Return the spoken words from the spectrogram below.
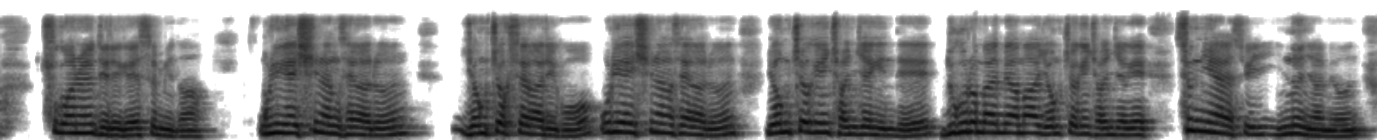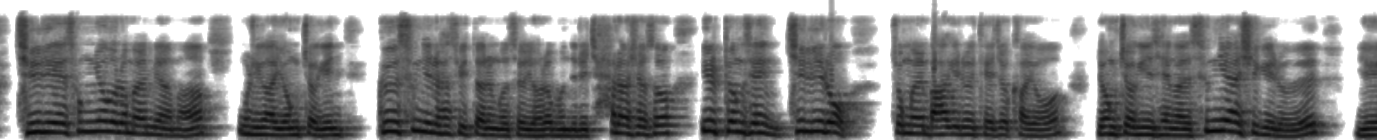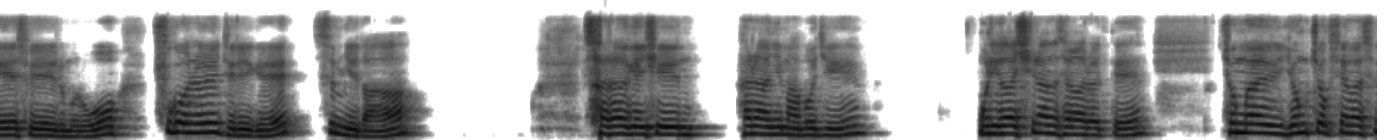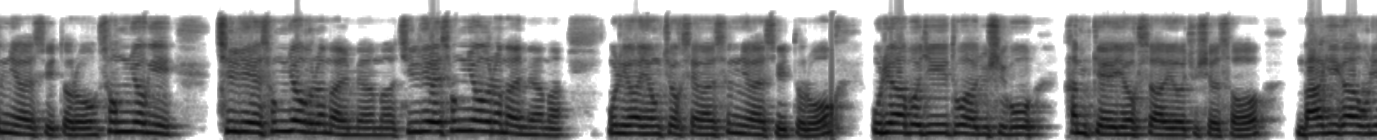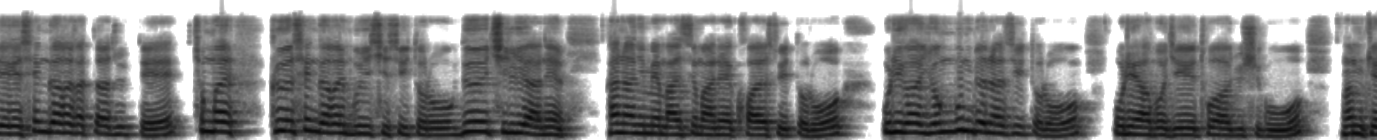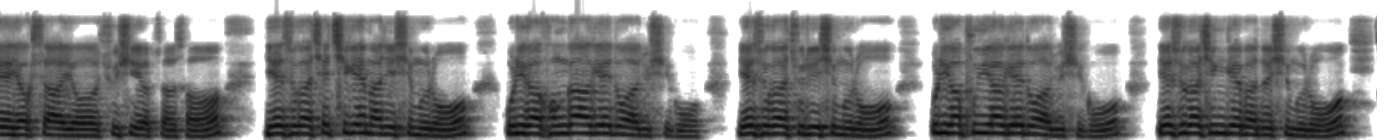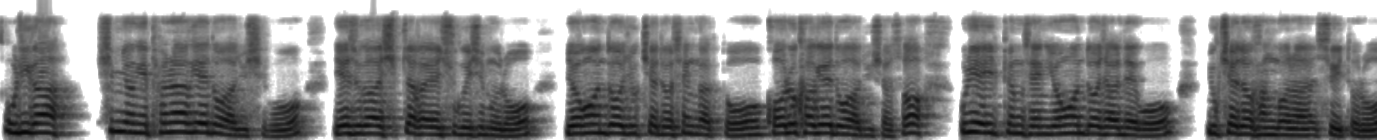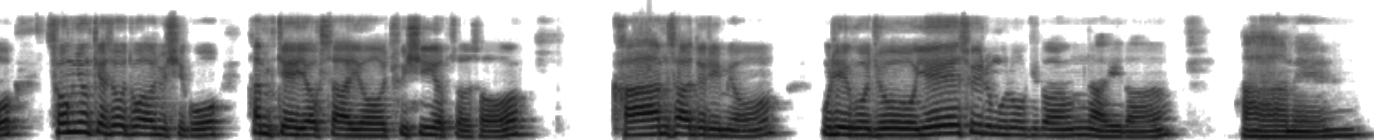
축원을 드리겠습니다. 우리의 신앙생활은 영적 생활이고 우리의 신앙 생활은 영적인 전쟁인데 누구로 말미암아 영적인 전쟁에 승리할 수 있느냐면 진리의 성령으로 말미암아 우리가 영적인 그 승리를 할 수 있다는 것을 여러분들이 잘 아셔서 일평생 진리로 정말 마귀를 대적하여 영적인 생활 승리하시기를 예수의 이름으로 축원을 드리겠습니다. 살아계신 하나님 아버지, 우리가 신앙생활할 때 정말 영적 생활 승리할 수 있도록 성령이 진리의 성령으로 말미암아 진리의 성령으로 말미암아 우리가 영적 생활 승리할 수 있도록 우리 아버지 도와주시고 함께 역사하여 주셔서 마귀가 우리에게 생각을 갖다 줄 때 정말 그 생각을 물리칠 수 있도록 늘 진리 안에 하나님의 말씀 안에 거할 수 있도록 우리가 영분별할 수 있도록 우리 아버지 도와주시고 함께 역사하여 주시옵소서. 예수가 채찍에 맞으심으로 우리가 건강하게 도와주시고 예수가 줄이심으로 우리가 부유하게 도와주시고 예수가 징계받으심으로 우리가 심령이 편하게 도와주시고 예수가 십자가에 죽으심으로 영혼도 육체도 생각도 거룩하게 도와주셔서 우리의 일평생 영혼도 잘 되고 육체도 강건할 수 있도록 성령께서 도와주시고 함께 역사하여 주시옵소서 감사드리며 우리 구주 예수 이름으로 기도합나이다. 아멘.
